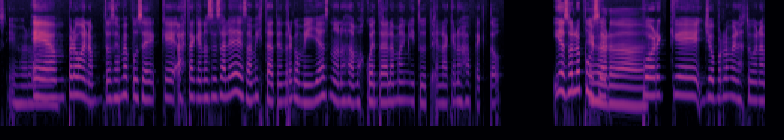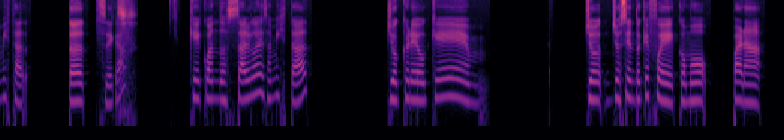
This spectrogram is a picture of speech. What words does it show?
sí, es verdad. Em, pero bueno, entonces me puse que hasta que no se sale de esa amistad, entre comillas, no nos damos cuenta de la magnitud en la que nos afectó. Y eso lo es puse verdad. porque yo por lo menos tuve una amistad tóxica que cuando salgo de esa amistad, yo creo que mm, yo, yo siento que fue como para,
